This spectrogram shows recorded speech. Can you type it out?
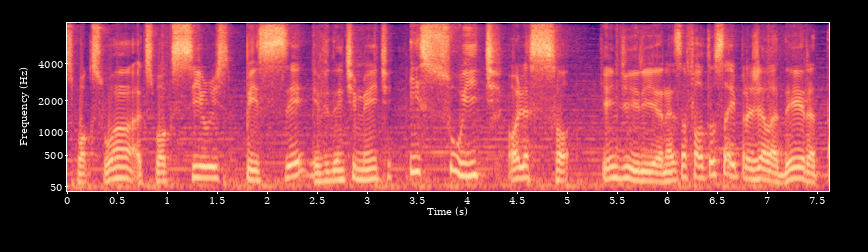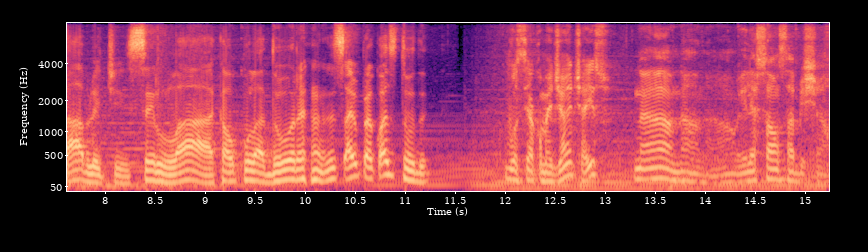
Xbox One, Xbox Series, PC, evidentemente, e Switch, olha só. Quem diria, né? Só faltou sair para geladeira, tablet, celular, calculadora, saiu para quase tudo. Você é comediante, é isso? Não, não, não. Ele é só um sabichão.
